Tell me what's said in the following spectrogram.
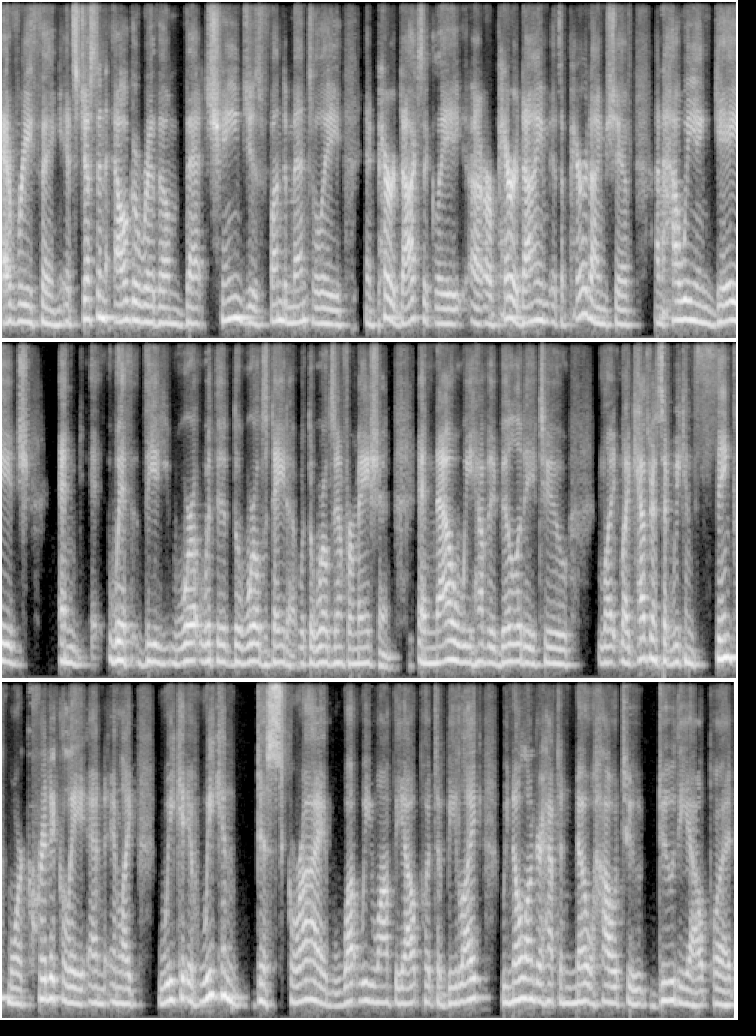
everything. It's just an algorithm that changes fundamentally and paradoxically, uh, or paradigm. It's a paradigm shift on how we engage and eh, with the world with the, the world's data with the world's information and now we have the ability to like like Katherine said, we can think more critically and and like we can if we can describe what we want the output to be like, we no longer have to know how to do the output.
